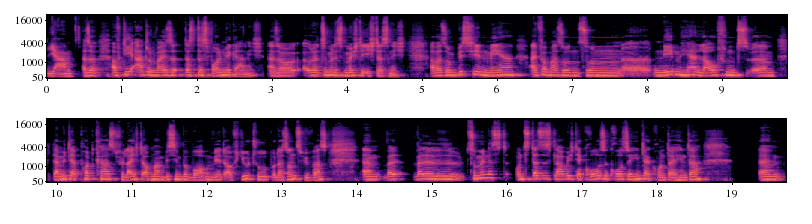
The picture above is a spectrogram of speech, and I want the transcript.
Ja, also auf die Art und Weise, das, das wollen wir gar nicht. Also, oder zumindest möchte ich das nicht. Aber so ein bisschen mehr, einfach mal so ein, so ein äh, nebenher laufend, ähm, damit der Podcast vielleicht auch mal ein bisschen beworben wird auf YouTube oder sonst wie was. Ähm, weil, weil zumindest, und das ist, glaube ich, der große, große Hintergrund dahinter, ähm,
